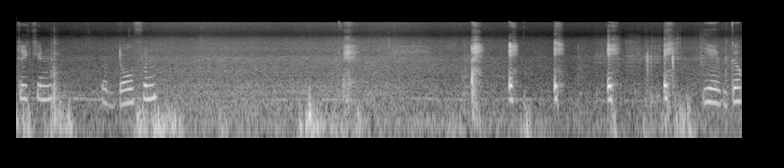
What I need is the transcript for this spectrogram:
Taking the dolphin. Here we go.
